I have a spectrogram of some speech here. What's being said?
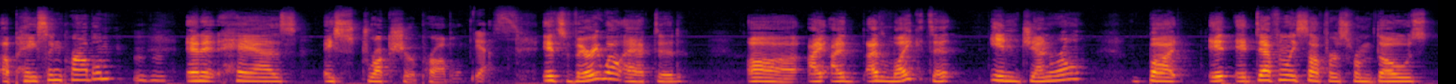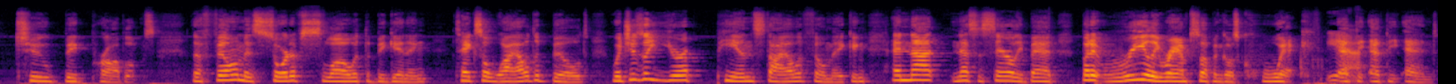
a pacing problem and it has a structure problem. Yes. It's very well acted. Uh, I, I I liked it in general, but it it definitely suffers from those two big problems. The film is sort of slow at the beginning, takes a while to build, which is a European style of filmmaking and not necessarily bad, but it really ramps up and goes quick Yeah. at the at the end.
